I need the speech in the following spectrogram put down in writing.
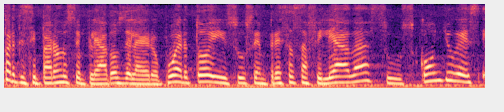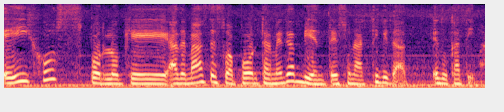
Participaron los empleados del aeropuerto y sus empresas afiliadas, sus cónyuges e hijos, por lo que además de su aporte al medio ambiente es una actividad educativa.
